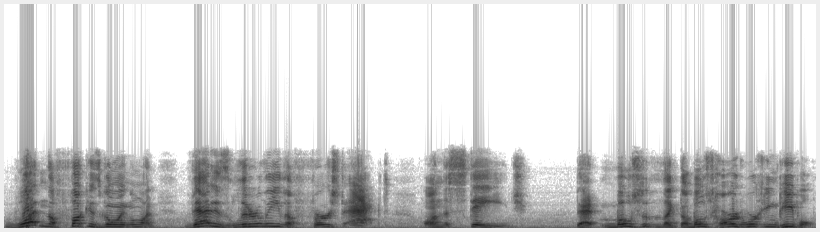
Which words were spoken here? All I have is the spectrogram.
What in the fuck is going on? That is literally the first act on the stage that most of like the most hardworking people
